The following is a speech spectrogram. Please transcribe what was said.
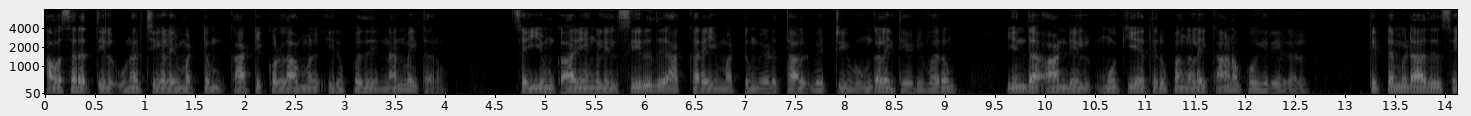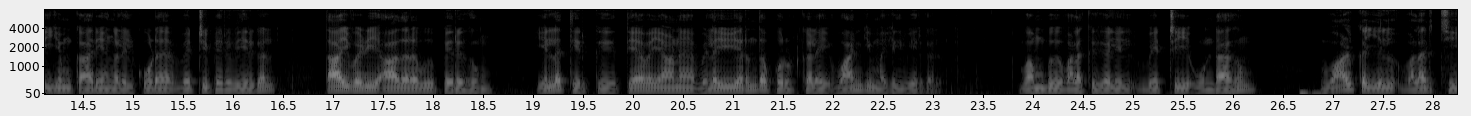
அவசரத்தில் உணர்ச்சிகளை மட்டும் காட்டிக்கொள்ளாமல் இருப்பது நன்மை தரும். செய்யும் காரியங்களில் சிறிது அக்கறை மட்டும் எடுத்தால் வெற்றி உங்களை தேடி வரும். இந்த ஆண்டில் முக்கிய திருப்பங்களை காணப்போகிறீர்கள். திட்டமிடாது செய்யும் காரியங்களில் கூட வெற்றி பெறுவீர்கள். தாய் வழி ஆதரவு பெருகும். இல்லத்திற்கு தேவையான விலையுயர்ந்த பொருட்களை வாங்கி மகிழ்வீர்கள். வம்பு வழக்குகளில் வெற்றி உண்டாகும். வாழ்க்கையில் வளர்ச்சி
